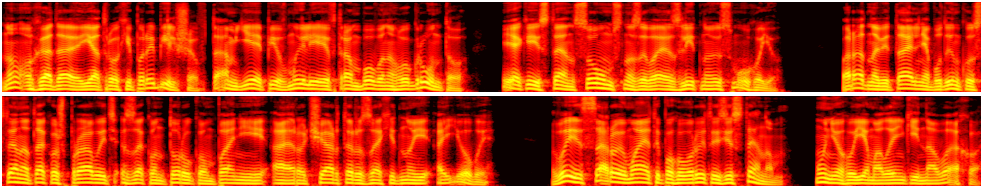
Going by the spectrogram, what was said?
Ну, гадаю, я трохи перебільшив. Там є півмилі втрамбованого ґрунту, який Стен Соумс називає злітною смугою. Парадна вітальня будинку Стена також править за контору компанії Аерочартер Західної Айови. Ви із Сарою маєте поговорити зі Стеном. У нього є маленький Навахо.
